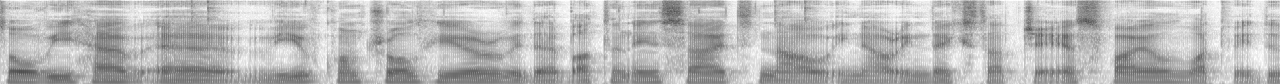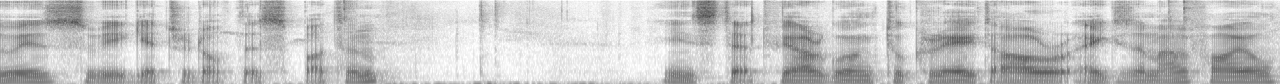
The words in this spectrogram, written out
So we have a view control here with a button inside. Now in our index.js file, what we do is we get rid of this button. Instead, we are going to create our XML file,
